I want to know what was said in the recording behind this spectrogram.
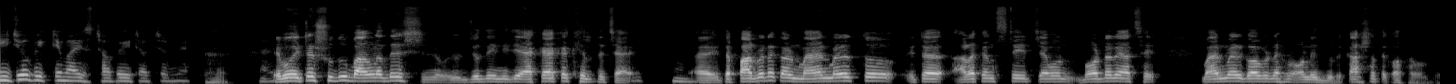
নিজেও ভিক্টিমাইজড হবে এটার জন্য। এবং এটা শুধু বাংলাদেশ যদি নিজে একা একা খেলতে চায় এটা পারবে না কারণ মায়ানমারের তো এটা আরাকান স্টেট যেমন বর্ডারে আছে মায়ানমারের গভর্নমেন্ট এখন অনেক দূরে কার সাথে কথা বলবে?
